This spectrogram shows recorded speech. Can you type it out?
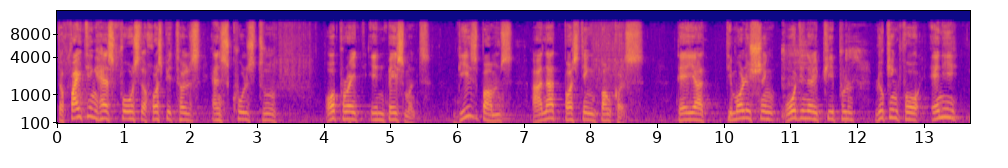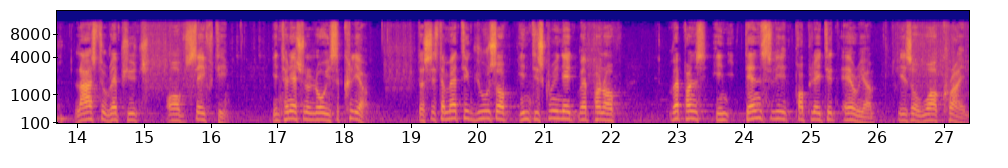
the fighting has forced the hospitals and schools to operate in basements. These bombs are not busting bunkers. They are demolishing ordinary people looking for any last refuge of safety. International law is clear. The systematic use of indiscriminate weapon of, weapons in densely populated area is a war crime.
